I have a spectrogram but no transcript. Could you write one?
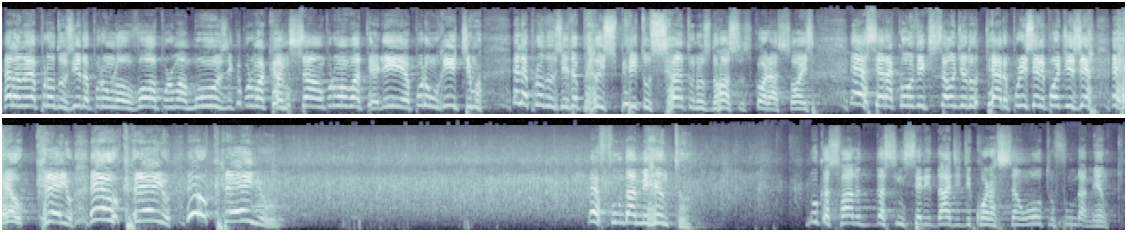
ela não é produzida por um louvor, por uma música, por uma canção, por uma bateria, por um ritmo. Ela é produzida pelo Espírito Santo nos nossos corações. Essa era a convicção de Lutero, por isso ele pode dizer: Eu creio, eu creio, eu creio é fundamento. Lucas fala da sinceridade de coração, outro fundamento.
